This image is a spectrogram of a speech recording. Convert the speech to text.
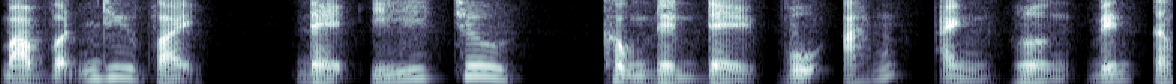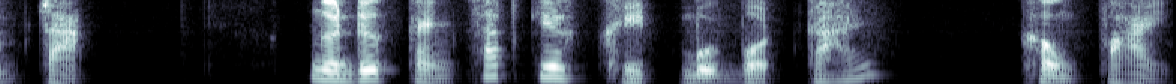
mà vẫn như vậy, để ý chứ, không nên để vụ án ảnh hưởng đến tâm trạng. Người nữ cảnh sát kia khịt mũi một cái. Không phải,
